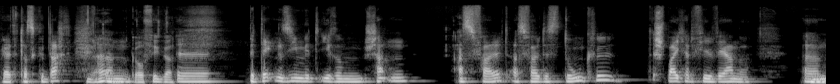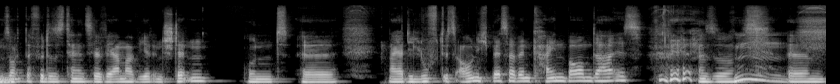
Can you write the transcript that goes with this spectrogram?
Wer hätte das gedacht? Ja, Dann äh, bedecken sie mit ihrem Schatten Asphalt. Asphalt ist dunkel, speichert viel Wärme, ähm, mhm. sorgt dafür, dass es tendenziell wärmer wird in Städten. Und äh, naja, die Luft ist auch nicht besser, wenn kein Baum da ist. Also hm. ähm,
